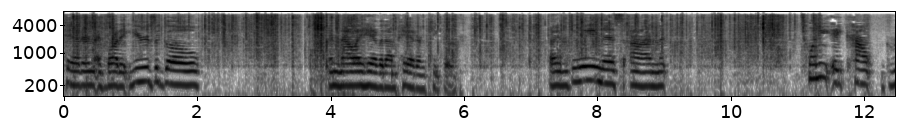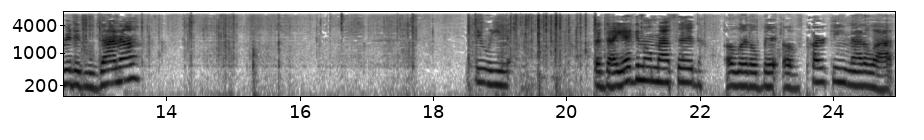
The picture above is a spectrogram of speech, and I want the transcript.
pattern. I bought it years ago. And now I have it on Pattern Keeper. I am doing this on 28 count gridded Lugana. Doing the diagonal method, a little bit of parking, not a lot.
